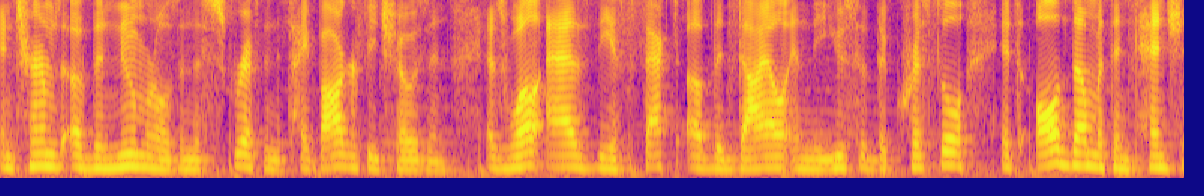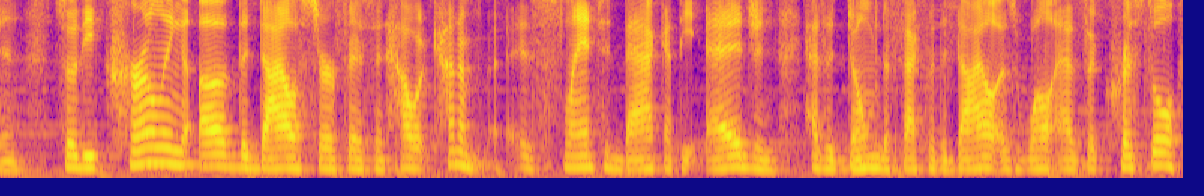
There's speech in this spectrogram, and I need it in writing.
in terms of the numerals and the script and the typography chosen, as well as the effect of the dial and the use of the crystal. It's all done with intention. So the curling of the dial surface and how it kind of is slanted back at the edge and has a domed effect with the dial, as well as the crystal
